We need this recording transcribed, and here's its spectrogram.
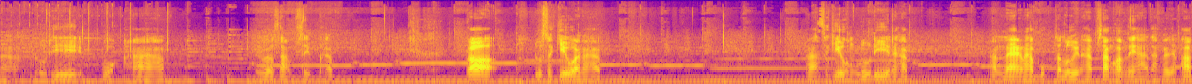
อ่าดูที่บวก5ครับเลเวล30 ครับ ก็ดูสกิลก่อนนะครับอ่าสกิลของลูดี้นะครับ อันแรกนะครับบุกตะลุยนะครับ สร้างความเสียหายทางกายภาพ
